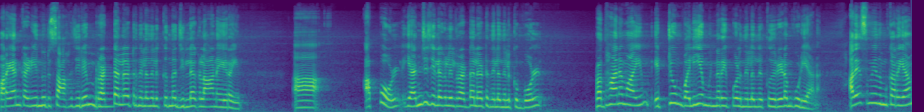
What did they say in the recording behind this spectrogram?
പറയാൻ കഴിയുന്ന ഒരു സാഹചര്യം റെഡ് അലേർട്ട് നിലനിൽക്കുന്ന ജില്ലകളാണ് ഏറെയും. അപ്പോൾ ഈ അഞ്ച് ജില്ലകളിൽ റെഡ് അലേർട്ട് നിലനിൽക്കുമ്പോൾ പ്രധാനമായും ഏറ്റവും വലിയ മുന്നറിയിപ്പുകൾ നിലനിൽക്കുന്ന ഒരിടം കൂടിയാണ്. അതേസമയം നമുക്കറിയാം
